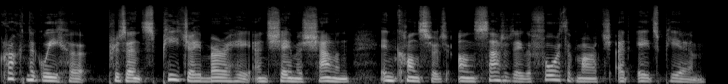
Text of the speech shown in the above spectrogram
Crochnaguicha presents PJ Murray and Seamus Shannon in concert on Saturday, the 4th of March at 8 pm.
